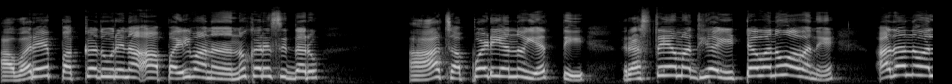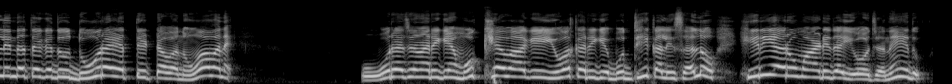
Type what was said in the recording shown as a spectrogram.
ಅವರೇ ಪಕ್ಕದೂರಿನ ಆ ಪೈಲ್ವಾನನನ್ನು ಕರೆಸಿದ್ದರು. ಆ ಚಪ್ಪಡಿಯನ್ನು ಎತ್ತಿ ರಸ್ತೆಯ ಮಧ್ಯ ಇಟ್ಟವನೂ ಅವನೇ. ಅದನ್ನು ಅಲ್ಲಿಂದ ತೆಗೆದು ದೂರ ಎತ್ತಿಟ್ಟವನೂ ಅವನೇ. ಊರ ಜನರಿಗೆ ಮುಖ್ಯವಾಗಿ ಯುವಕರಿಗೆ ಬುದ್ಧಿ ಕಲಿಸಲು ಹಿರಿಯರು ಮಾಡಿದ ಯೋಜನೆ ಇದು.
